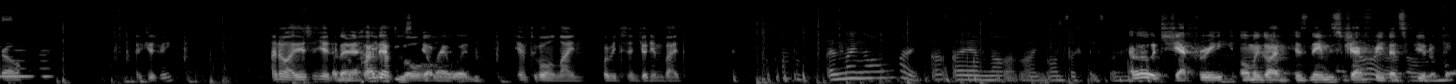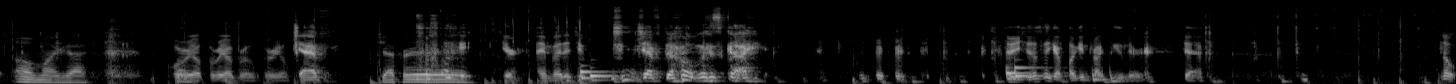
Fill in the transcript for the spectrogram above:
you Excuse me? I know I didn't send you. But then, but how you did have to you go- steal my wood? You have to go online for me to send you an invite. invite? Am I not online? Oh, I am not online. One second, sorry. Hello, Jeffrey. Oh my god, his name is Jeffrey. thought That's beautiful. Oh my god. For real, for real, bro, for real. Jeff. Jeffrey. Okay, here I invited you. Jeff the homeless guy. Hey, He's just like a fucking drug dealer, Jeff. No.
